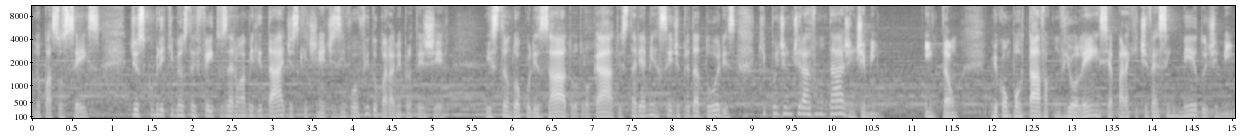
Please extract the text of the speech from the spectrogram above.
No passo 6, descobri que meus defeitos eram habilidades que tinha desenvolvido para me proteger. Estando alcoolizado ou drogado, estaria à mercê de predadores que podiam tirar vantagem de mim. Então, me comportava com violência para que tivessem medo de mim.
